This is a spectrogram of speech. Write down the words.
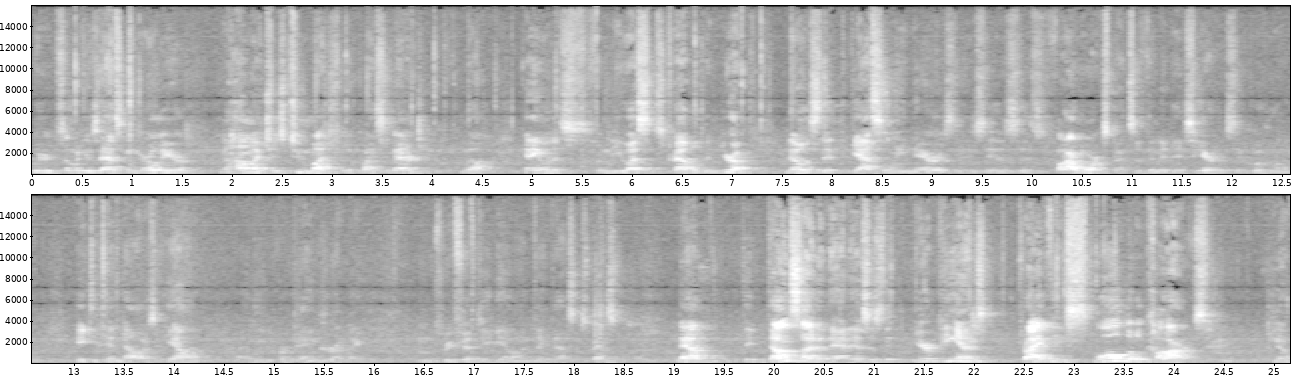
we were, somebody was asking earlier, how much is too much for the price of energy? Well, anyone that's from the U.S. that's traveled in Europe knows that gasoline there is, is, is, is far more expensive than it is here. It's equivalent of eight to ten dollars a gallon. Uh, we're paying currently three fifty a gallon. I think that's expensive. Now, the downside of that is, is that Europeans drive these small little cars. You know,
